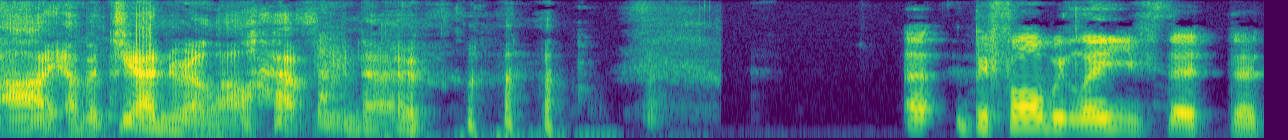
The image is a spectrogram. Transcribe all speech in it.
I am a general, I'll have you know. Uh, before we leave the, the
